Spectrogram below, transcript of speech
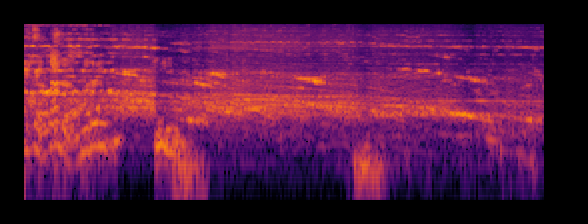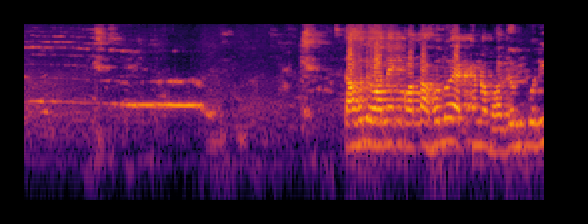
আচ্ছা তাহলে অনেক কথা হলো, একখানা ভজন করি,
